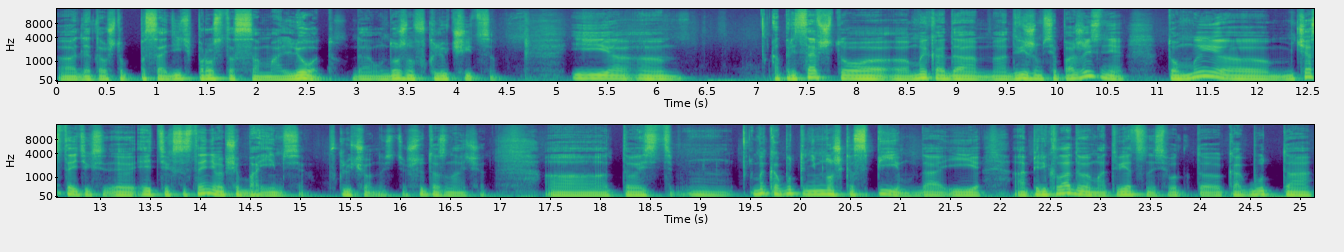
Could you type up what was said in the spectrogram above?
э, для того чтобы посадить просто самолет да он должен включиться и э, а представь, что э, мы, когда э, движемся по жизни, то мы часто этих, этих состояний вообще боимся включенности. Что это значит? А, то есть мы как будто немножко спим, да, и а, перекладываем ответственность, вот а, как будто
